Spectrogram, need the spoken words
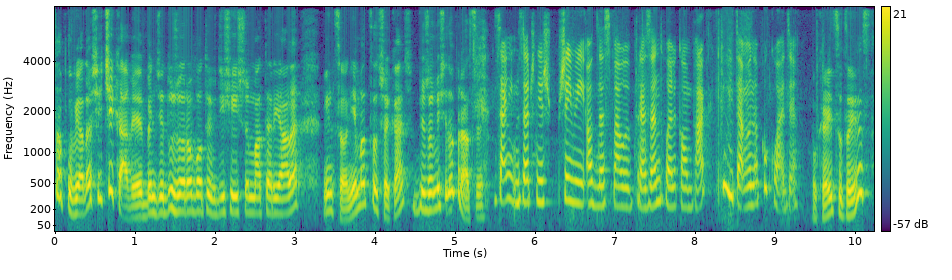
zapowiada się ciekawie. Będzie dużo roboty w dzisiejszym materiale, więc co, nie ma co czekać, bierzemy się do pracy. Zanim zaczniesz, przyjmij od nas mały prezent, welcome pack i witamy na pokładzie. Okej, co to jest?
